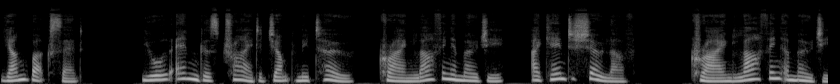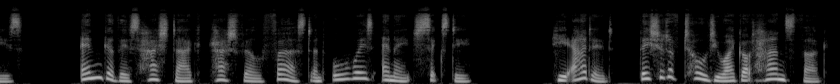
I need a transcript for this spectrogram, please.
Young Buck said. You all engas try to jump me toe, crying laughing emoji, I came to show love. Crying laughing emojis. Enga this hashtag Cashville first and always NH60. He added, They should have told you I got hands thug,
